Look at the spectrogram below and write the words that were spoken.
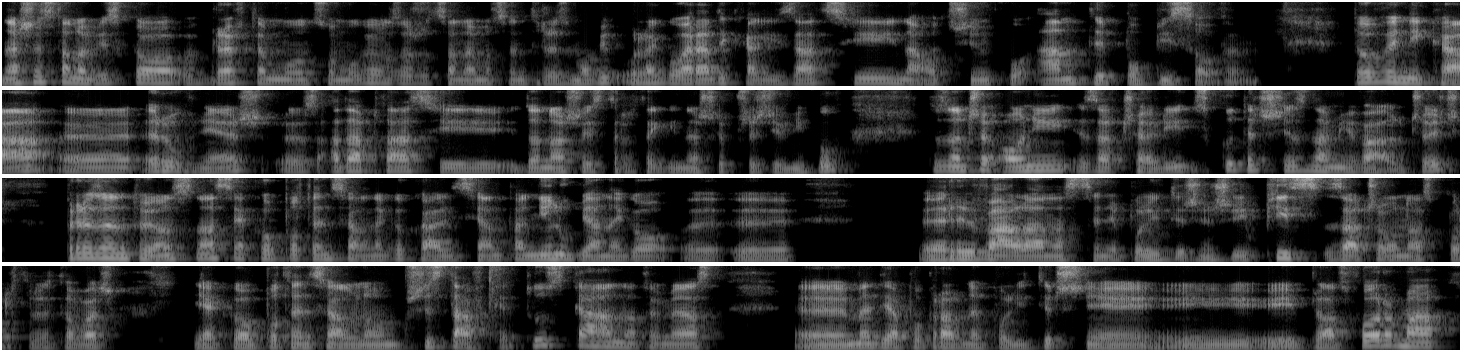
Nasze stanowisko, wbrew temu, co mówią, zarzucanemu centryzmowi, uległo radykalizacji na odcinku antypopisowym. To wynika e, również z adaptacji do naszej strategii naszych przeciwników, to znaczy oni zaczęli skutecznie z nami walczyć, prezentując nas jako potencjalnego koalicjanta, nielubianego e, e, rywala na scenie politycznej. Czyli PiS zaczął nas portretować jako potencjalną przystawkę Tuska, natomiast media poprawne politycznie i, Platforma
